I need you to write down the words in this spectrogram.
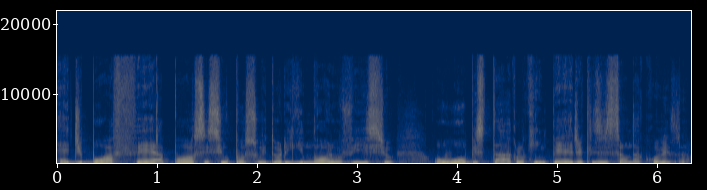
É de boa fé a posse se o possuidor ignora o vício ou o obstáculo que impede a aquisição da coisa.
